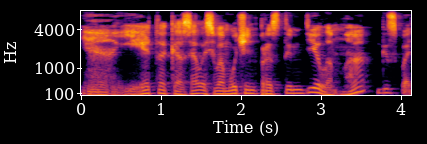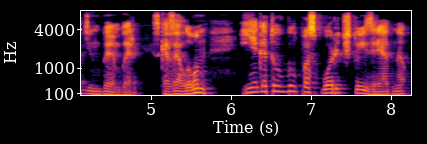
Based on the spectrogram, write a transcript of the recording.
Э, «И это казалось вам очень простым делом, а, господин Бэмбер?» — сказал он, и я готов был поспорить, что изрядно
